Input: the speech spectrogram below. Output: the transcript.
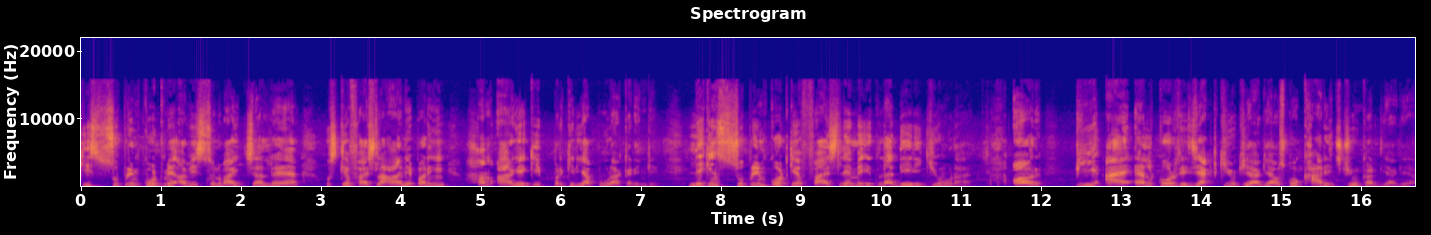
कि सुप्रीम कोर्ट में अभी सुनवाई चल रहे हैं। उसके फैसला आने पर ही हम आगे की प्रक्रिया पूरा करेंगे। लेकिन सुप्रीम कोर्ट के फैसले में इतना देरी क्यों हो रहा है? और पी आई एल को रिजेक्ट क्यों किया गया? उसको खारिज क्यों कर दिया गया?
